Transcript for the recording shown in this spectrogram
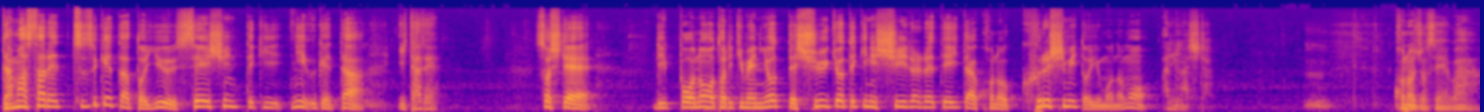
騙され続けたという精神的に受けた痛手。そして立法の取り決めによって宗教的に強いられていたこの苦しみというものもありました。この女性は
